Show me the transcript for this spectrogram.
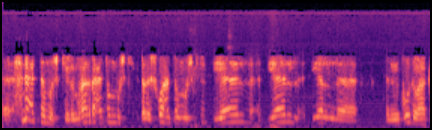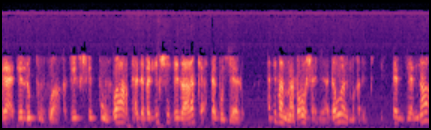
آه، حنا عندنا مشكل المغاربة عندهم مشكل الرشوة عندهم مشكل ديال ديال ديال آه، نقولوها كاع ديال لو بوفوار في شي بوفوار بحال دابا اللي في شي اداره كيحسبوا ديالو. هذه ما نهضروش عليها هذا هو المغرب. السيستم ديالنا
